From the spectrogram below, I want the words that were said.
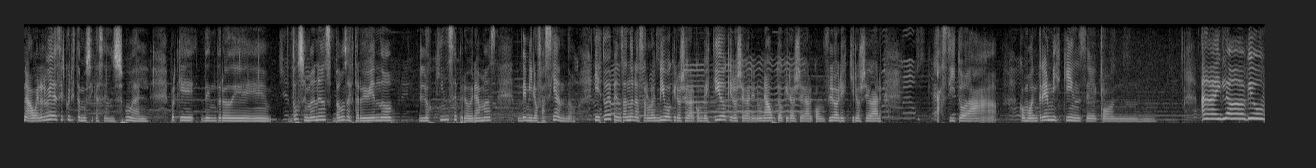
no, bueno, lo voy a decir con esta música sensual, porque dentro de dos semanas vamos a estar viviendo los 15 programas de Milofaciando. Y estuve pensando en hacerlo en vivo, quiero llegar con vestido, quiero llegar en un auto, quiero llegar con flores, quiero llegar así toda, como entré en mis 15 con I love you,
